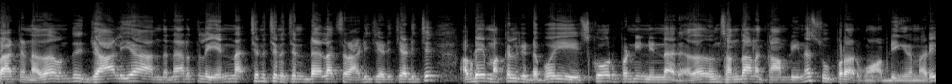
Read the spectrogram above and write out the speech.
பேட்டர்ன் அதாவது வந்து ஜாலியாக அந்த நேரத்தில் என்ன சின்ன சின்ன சின்ன டைலாக்ஸ் அடித்து அடித்து அடித்து அப்படியே மக்கள்கிட்ட போய் ஸ்கோர் பண்ணி நின்னார். அதாவது வந்து சந்தானம் காமெடினா சூப்பராக இருக்கும் அப்படிங்கிற மாதிரி.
